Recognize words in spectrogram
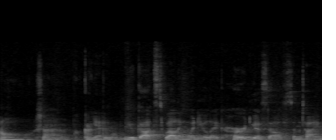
โอ้ใช่การ yeah บวม you got swelling when you like hurt yourself sometime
